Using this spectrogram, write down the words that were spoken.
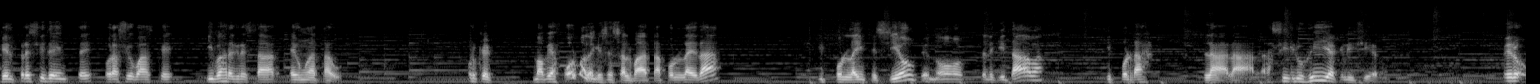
que el presidente Horacio Vázquez iba a regresar en un ataúd. Porque no había forma de que se salvara por la edad y por la infección que no se le quitaba y por la, la, cirugía que le hicieron. Pero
